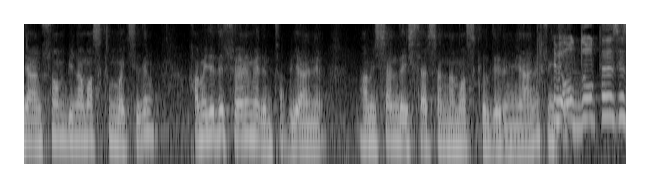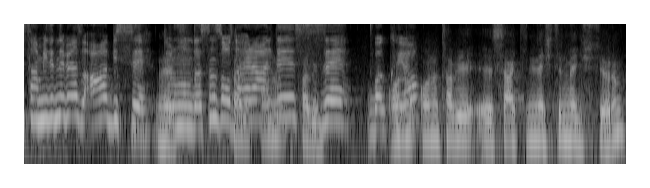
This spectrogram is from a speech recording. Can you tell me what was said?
yani son bir namaz kılmak istedim. Hamid'e de söylemedim tabii yani. Hamid sen de istersen namaz kıl dedim yani. Çünkü Tabii o noktada siz Hamid'in de biraz abisi Evet. durumundasınız. O da Tabii, herhalde onu- tabii. size bakıyor. Onu, onu tabii e, sakinleştirmek istiyorum.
